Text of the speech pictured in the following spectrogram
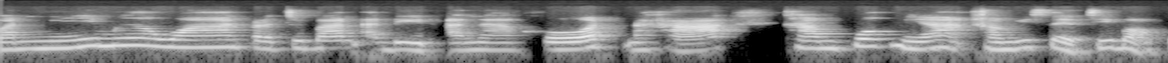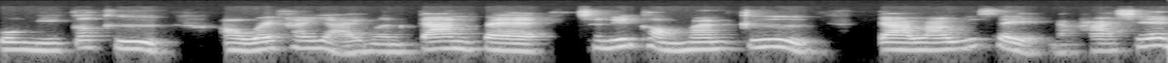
วันนี้เมื่อวานปัจจุบันอดีตอนาคตนะคะคำพวกนี้คำวิเศษที่บอกพวกนี้ก็คือเอาไว้ขยายเหมือนกัน แต่ชนิดของมันคือการละวิเศษนะคะ เช่น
